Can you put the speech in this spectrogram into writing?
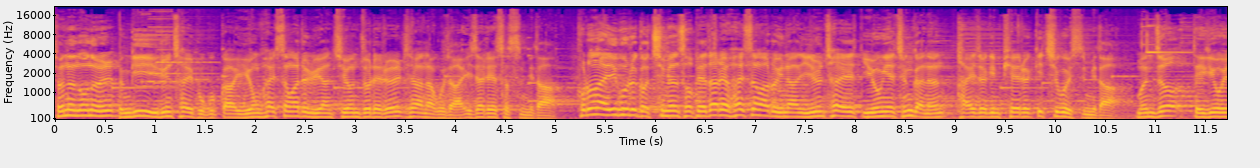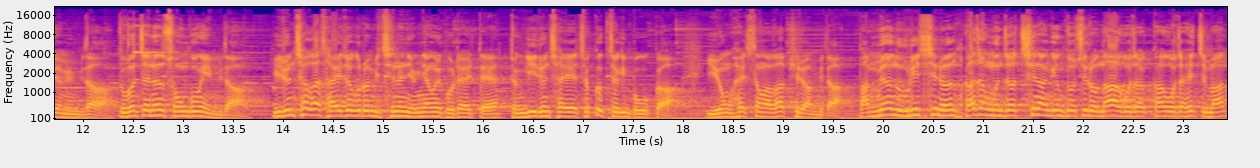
저는 오늘 전기 이륜차의 보급과 이용 활성화를 위한 지원 조례를 제안하고자 이 자리에 섰습니다. 코로나19를 거치면서 배달의 활성화로 인한 이륜차의 이용의 증가는 사회적인 피해를 끼치고 있습니다. 먼저 대기 오염입니다. 두 번째는 소음공해입니다. 이륜차가 사회적으로 미치는 영향을 고려할 때 전기 이륜차의 적극적인 보급과 이용 활성화가 필요합니다. 반면 우리 시는 가장 먼저 친환경 도시로 나아가고자 가고자 했지만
